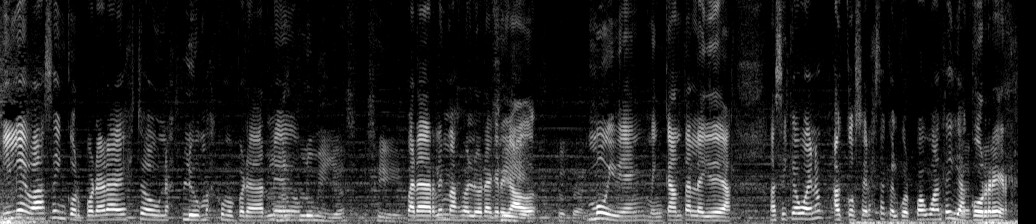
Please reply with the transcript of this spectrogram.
Y le vas a incorporar a esto unas plumas como para darle Unas plumillas, sí. para darle más valor agregado. total. Muy bien, me encanta la idea. Así que bueno, a coser hasta que el cuerpo aguante y a correr.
